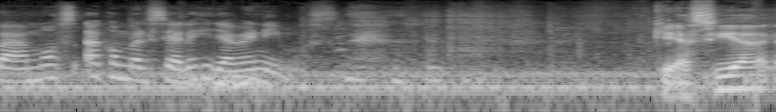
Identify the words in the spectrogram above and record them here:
Vamos a comerciales y ya venimos. ¿Qué hacía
